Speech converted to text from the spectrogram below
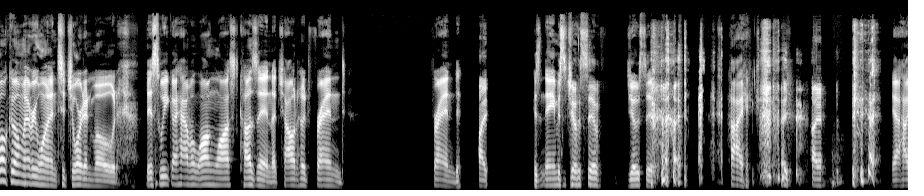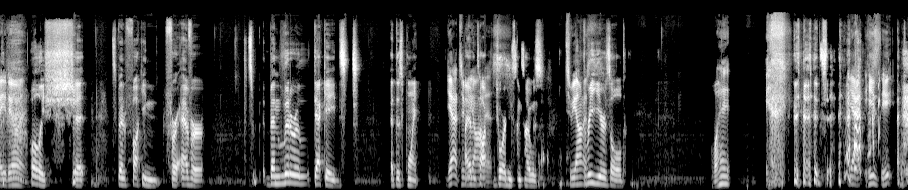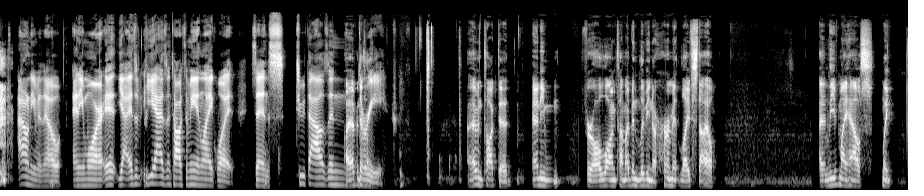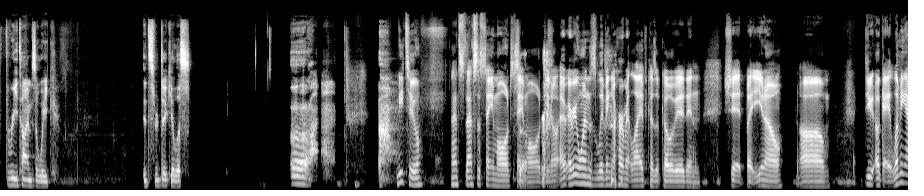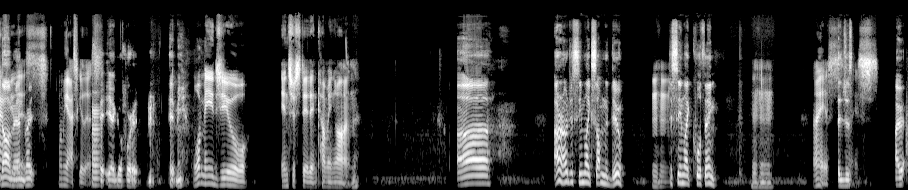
Welcome everyone to Jordan Mode. This week I have a long lost cousin, a childhood friend. Friend. Hi. His name is Joseph. Joseph. Hi. Hi. Hi. Yeah, how you doing? Holy shit. It's been fucking forever. It's been literally decades at this point. Yeah, to be I haven't honest. talked to Jordan since I was To be honest. three years old. What? yeah, he's he I don't even know anymore. It yeah, it's he hasn't talked to me in like what since 2003. I haven't talked to anyone for a long time. I've been living a hermit lifestyle. I leave my house like three times a week. It's ridiculous. Ugh. Me too. That's that's the same old, same So- old. You know, everyone's living a hermit life because of COVID and shit. But you know, um, dude. Okay, let me ask No, you man, this. Let me ask you this. Right, yeah, go for it. Hit me. What made you interested in coming on? Uh, I don't know. Just seemed like something to do. Mm-hmm. Just seemed like a cool thing. Mm-hmm. Nice. It just- nice. I.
